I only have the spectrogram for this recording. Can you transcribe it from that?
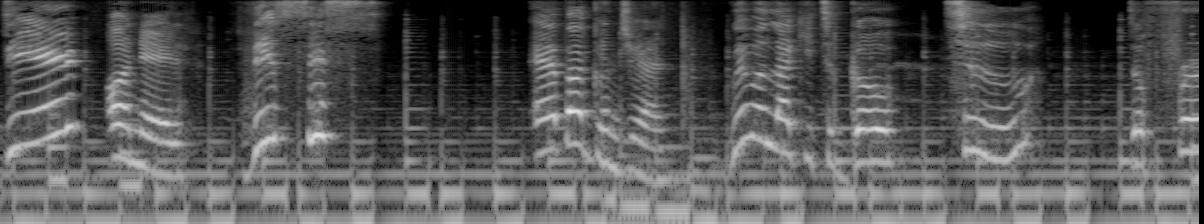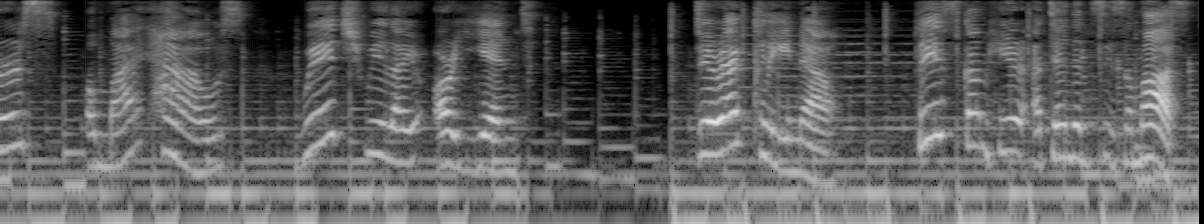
Dear Onel, this is Eva Gunjan. We would like you to go to the first of my house, which will I orient directly now. Please come here. Attendance is a must.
